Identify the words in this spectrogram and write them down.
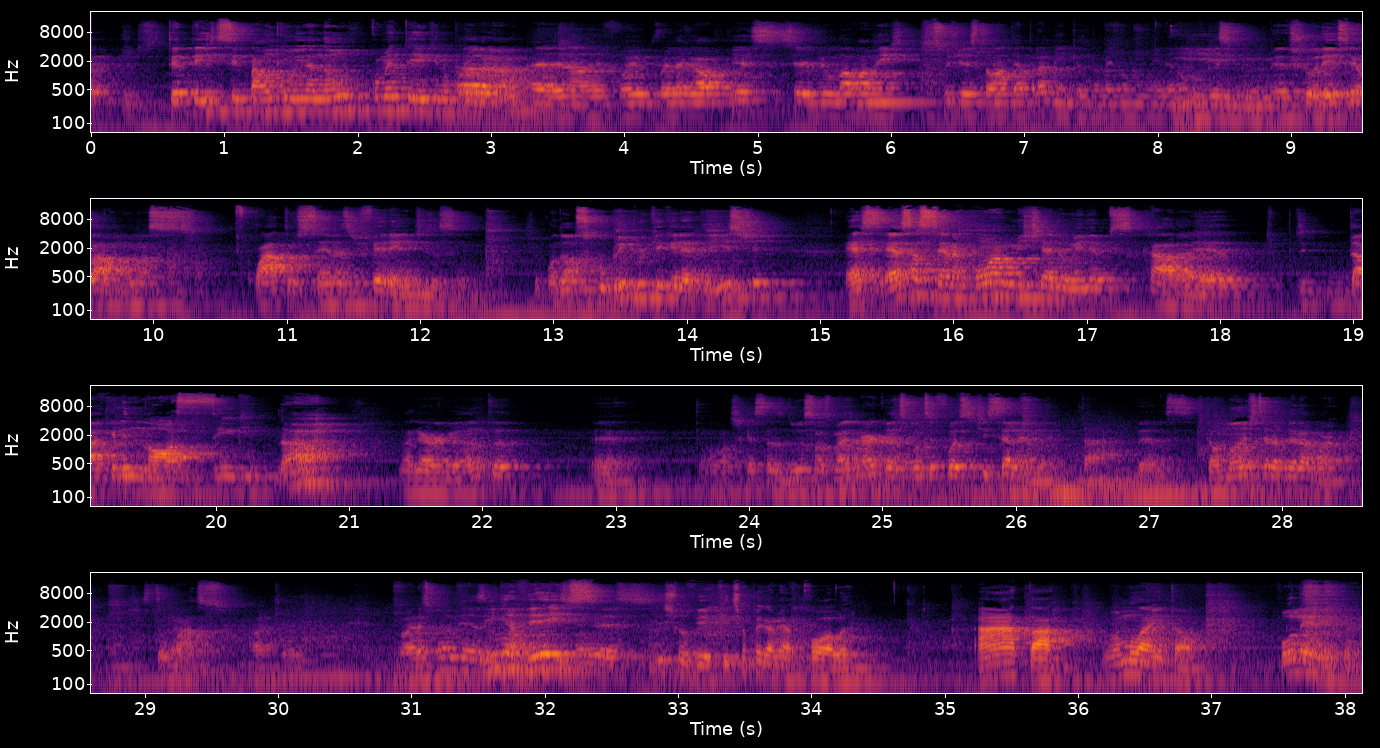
tentei citar um que eu ainda não comentei aqui no programa. Ah, É, não, foi, foi legal porque serviu novamente de sugestão até pra mim, que eu também não, ainda não vi esse filme. Eu chorei, sei lá, umas quatro cenas diferentes, assim. Tipo, Quando eu descobri por que, que ele é triste, essa, essa cena com a Michelle Williams, cara, é de dar aquele nó assim que, ah, na garganta. É. Então acho que essas duas são as mais marcantes. Quando você for assistir, você lembra Tá, delas. Então Manchester à beira-mar. Filmaço. ok. Agora é sua vez. Minha então. vez? Vez. Deixa eu ver aqui, deixa eu pegar minha cola. Ah, tá. Vamos lá então. Polêmica.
